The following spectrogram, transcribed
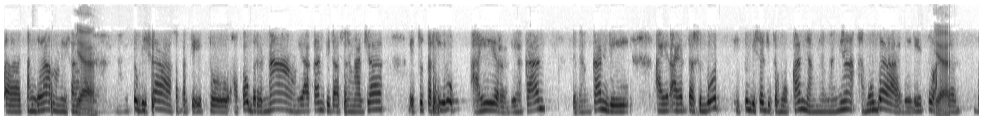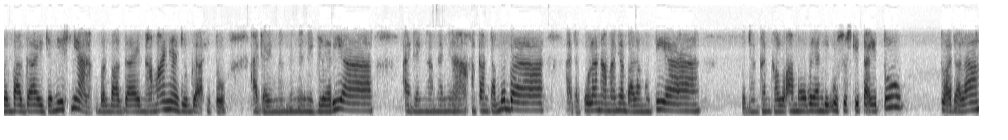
eh, tenggelam misalnya, nah, itu bisa seperti itu atau berenang ya kan tidak sengaja itu terhirup air ya kan, sedangkan di air-air tersebut itu bisa ditemukan yang namanya amoeba jadi itu Ya. ada berbagai jenisnya, berbagai namanya juga itu. Ada yang namanya Negleria, ada yang namanya Akantamuba, ada pula namanya Balamutia. Sedangkan kalau amoeba yang di usus kita itu, itu adalah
